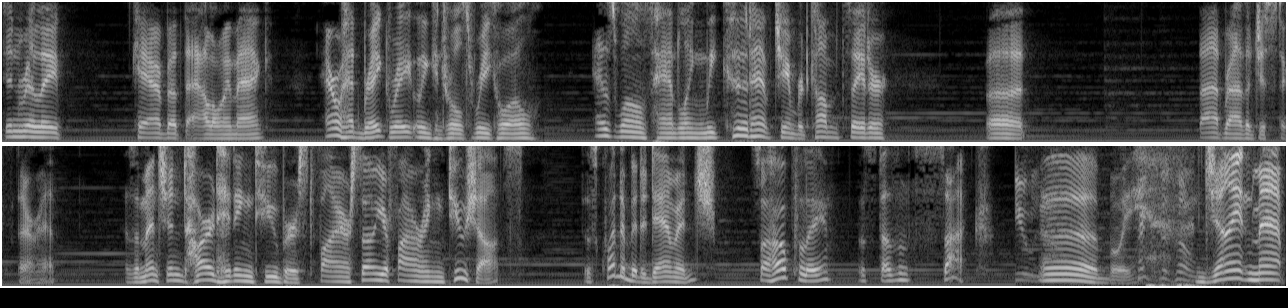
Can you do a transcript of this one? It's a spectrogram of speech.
Didn't really care about the alloy mag. Arrowhead brake greatly controls recoil, as well as handling. We could have chambered compensator, but I'd rather just stick with Arrowhead. As I mentioned, hard hitting two burst fire, so you're firing two shots. Does quite a bit of damage, so hopefully this doesn't suck. Oh boy. Giant map,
